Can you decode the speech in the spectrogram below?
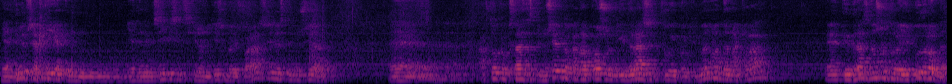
Η αντίληψη αυτή για την για την εξήγηση της κοινωνικής συμπεριφοράς είναι στην ουσία ε, αυτό που εξετάζεται στην ουσία είναι το κατά πόσο η δράση του υποκειμένου αντανακλά ε, τη δράση ενός ορθολογικού δρόντα.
